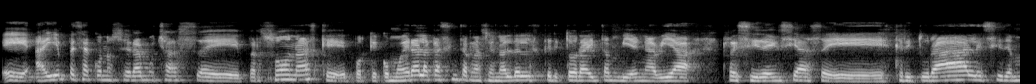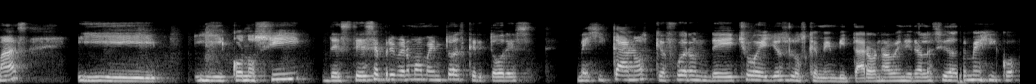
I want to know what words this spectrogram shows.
eh, ahí empecé a conocer a muchas eh, personas, que, porque como era la Casa Internacional del Escritor, ahí también había residencias escriturales y demás, y, y, conocí desde ese primer momento a escritores mexicanos, que fueron de hecho ellos los que me invitaron a venir a la Ciudad de México,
